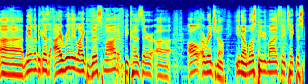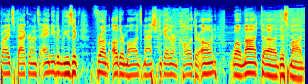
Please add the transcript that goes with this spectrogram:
uh, mainly because I really like this mod because they're uh, all original. You know, most Pibby mods, they take the sprites, backgrounds, and even music from other mods, mash it together, and call it their own. Well, not uh, this mod.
